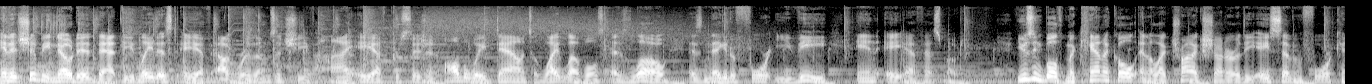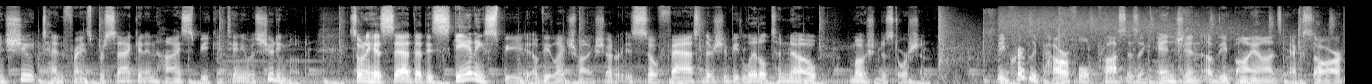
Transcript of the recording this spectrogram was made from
And it should be noted that the latest AF algorithms achieve high AF precision all the way down to light levels as low as negative 4 EV in AFS mode. Using both mechanical and electronic shutter, the a7 IV can shoot 10 frames per second in high-speed continuous shooting mode. Sony has said that the scanning speed of the electronic shutter is so fast there should be little to no motion distortion. The incredibly powerful processing engine of the Bionz XR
